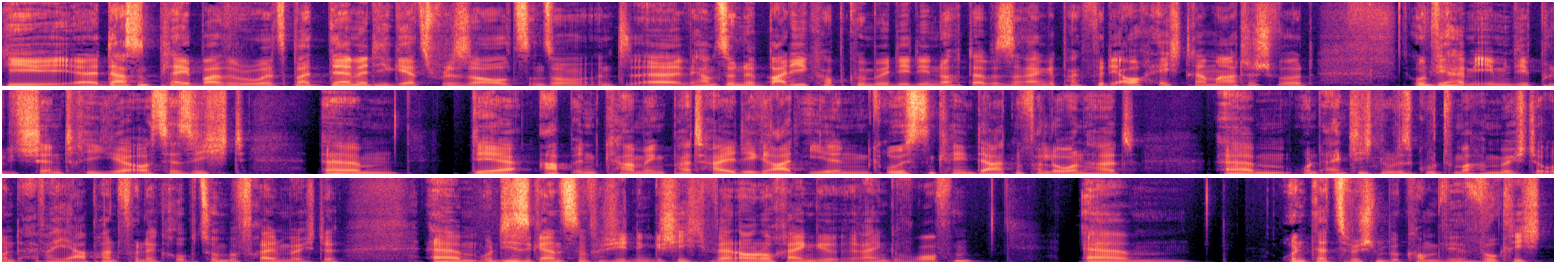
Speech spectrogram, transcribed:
he uh, doesn't play by the rules, but damn it, he gets results und so. Und äh, wir haben so eine Buddy-Cop-Komödie, die noch da ein bisschen reingepackt wird, die auch echt dramatisch wird. Und wir haben eben die politische Intrige aus der Sicht ähm, der up-and-coming-Partei, die gerade ihren größten Kandidaten verloren hat ähm, und eigentlich nur das Gute machen möchte und einfach Japan von der Korruption befreien möchte. Ähm, und diese ganzen verschiedenen Geschichten werden auch noch reinge reingeworfen. Ähm, und dazwischen bekommen wir wirklich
